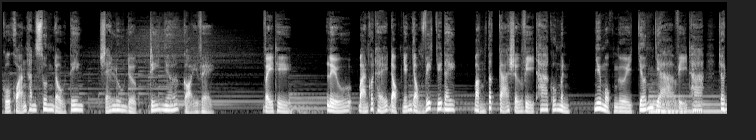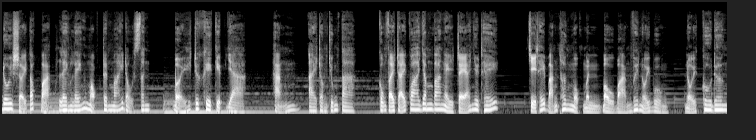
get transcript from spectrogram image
của khoảng thanh xuân đầu tiên sẽ luôn được trí nhớ gọi về. Vậy thì, liệu bạn có thể đọc những dòng viết dưới đây? Bằng tất cả sự vị tha của mình, như một người chớm già vị tha cho đôi sợi tóc bạc len lén mọc trên mái đầu xanh. Bởi trước khi kịp già, hẳn ai trong chúng ta cũng phải trải qua dăm ba ngày trẻ như thế. Chỉ thấy bản thân một mình bầu bạn với nỗi buồn, nỗi cô đơn,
